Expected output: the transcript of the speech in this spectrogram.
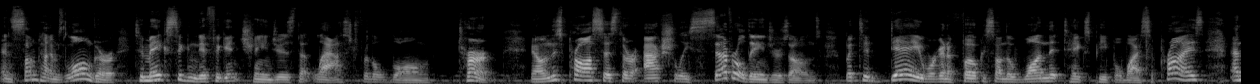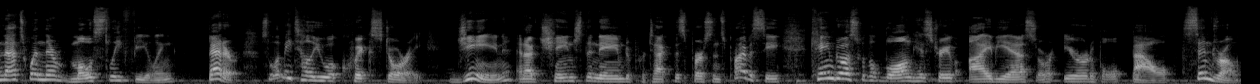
and sometimes longer, to make significant changes that last for the long term. Now, in this process, there are actually several danger zones, but today we're going to focus on the one that takes people by surprise, and that's when they're mostly feeling better. So let me tell you a quick story. Jean, and I've changed the name to protect this person's privacy, came to us with a long history of IBS or irritable bowel syndrome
